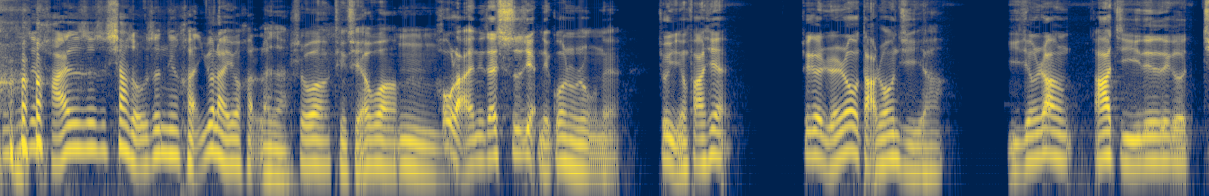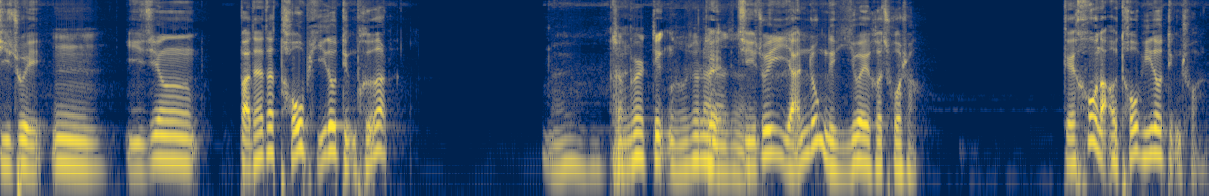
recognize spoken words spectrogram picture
这这孩子这是下手真挺狠，越来越狠了这。是不挺邪乎啊？嗯，后来呢，在尸检的过程中呢，就已经发现，这个人肉打桩机啊，已经让阿基的这个脊椎嗯，已经把他的头皮都顶破了，哎呦，整个顶出去了，对这，是。脊椎严重的移位和挫伤，给后脑头皮都顶穿了。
